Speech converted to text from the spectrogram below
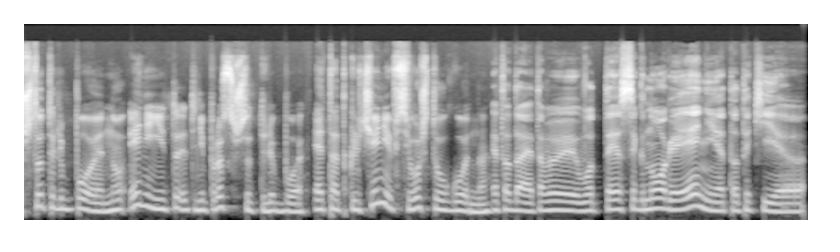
что-то любое, но Эни не то, это не просто что-то любое. Это отключение всего, что угодно. Это да, это вы, вот TS Ignore и Эни — это такие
